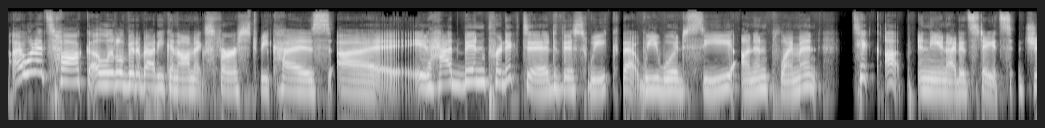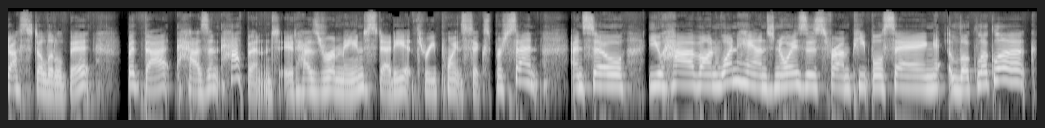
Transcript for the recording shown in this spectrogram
I want to talk a little bit about economics first because uh, it had been predicted this week that we would see unemployment tick up in the United States just a little bit, but that hasn't happened. It has remained steady at 3.6%. And so you have, on one hand, noises from people saying, look, look, look.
